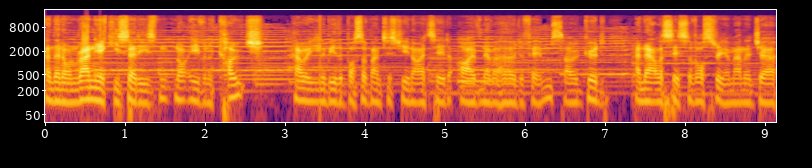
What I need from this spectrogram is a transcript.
and then on Rangnick, he said he's not even a coach How are you going to be the boss of Manchester United? I've never heard of him. So a good analysis of Austria manager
